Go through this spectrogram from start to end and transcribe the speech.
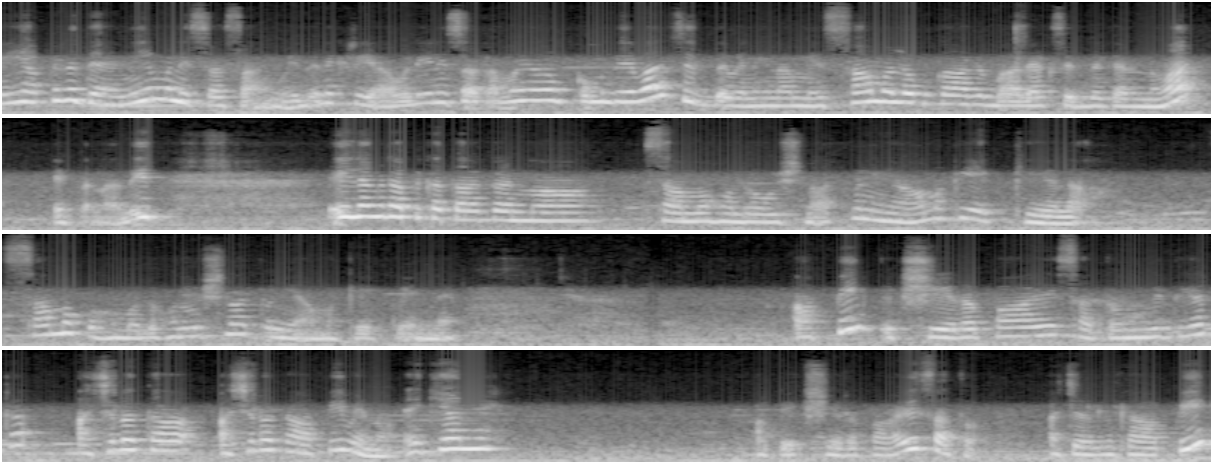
ඒ අපිට දැනීම නිසා සංවේදන ක්‍රියාවලිය නිසා තමයි ඔක්කොම දේවල් සිද්ධ වෙන්නේ. නම් මේ සමලෝක කාර්යභාරයක් සිද්ධ කරනවා එතනදිත්. ඊළඟට අපි කතා කරනවා සම හොඳ උෂ්ණත්ව නියාමකයෙක් කියලා. සම කොහොමද හොඳ උෂ්ණත්ව නියාමකයෙක් වෙන්නේ? අපි ක්ෂීරපායේ සතුන් විදියට අචලතා අචලතාපී වෙනවා. ඒ කියන්නේ අපි ක්ෂීරපායේ සතුන් අචලතාපී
